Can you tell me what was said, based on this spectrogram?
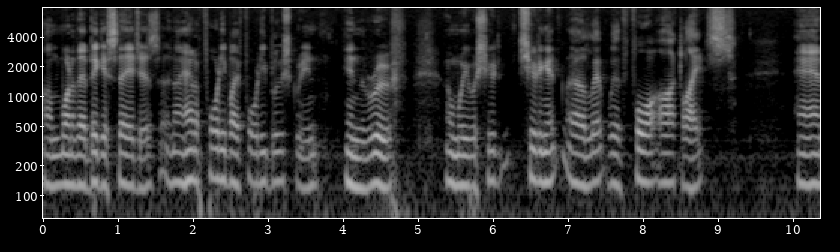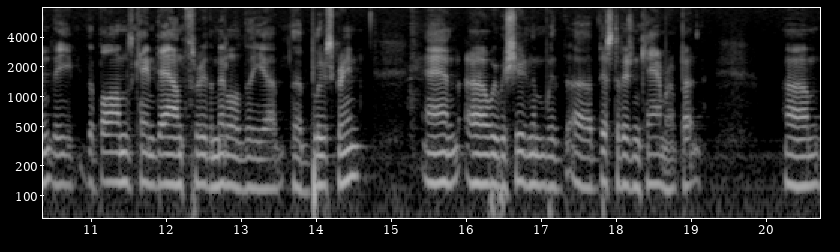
on one of their biggest stages. And I had a 40 by 40 blue screen in the roof. And we were shoot, shooting it uh, lit with four arc lights. And the, the bombs came down through the middle of the, uh, the blue screen and uh, we were shooting them with uh, VistaVision camera. But um,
